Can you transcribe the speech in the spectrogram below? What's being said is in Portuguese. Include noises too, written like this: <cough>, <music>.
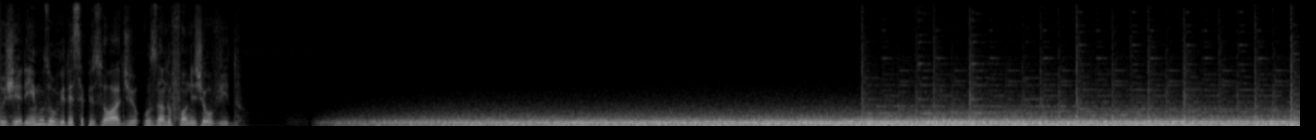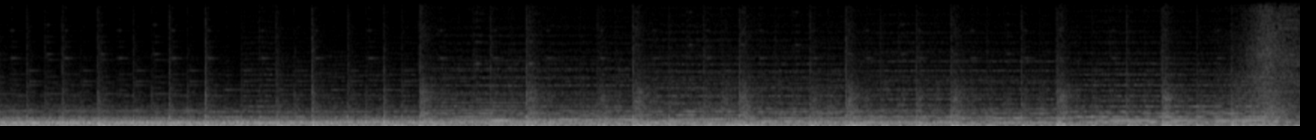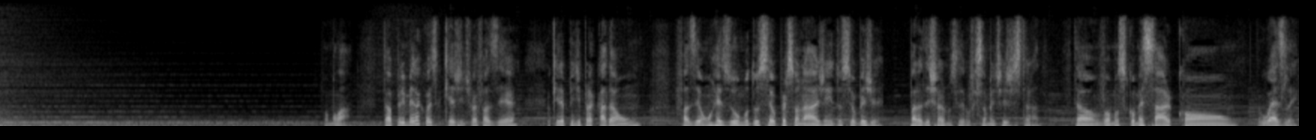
Sugerimos ouvir esse episódio usando fones de ouvido. Vamos lá. Então a primeira coisa que a gente vai fazer, eu queria pedir para cada um fazer um resumo do seu personagem e do seu BG, para deixarmos oficialmente registrado. Então vamos começar com Wesley.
